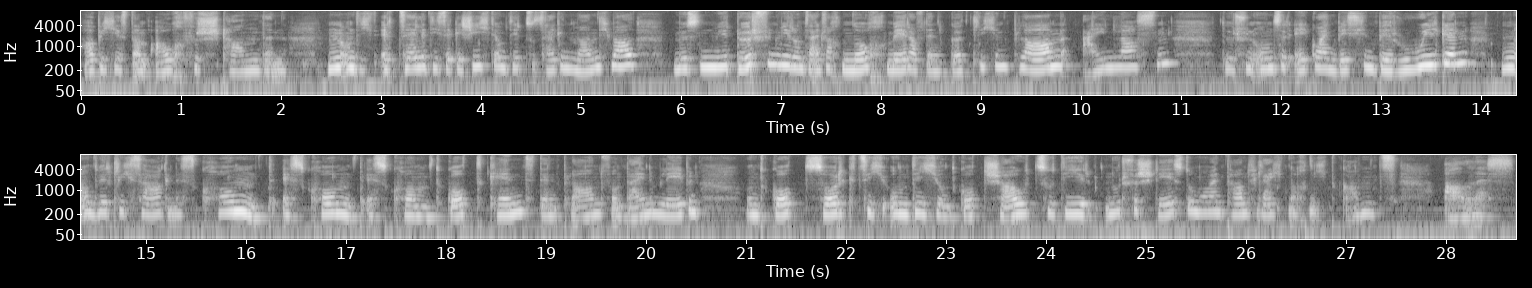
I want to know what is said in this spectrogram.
habe ich es dann auch verstanden. Hm, und ich erzähle diese Geschichte, um dir zu zeigen, manchmal müssen wir, dürfen wir uns einfach noch mehr auf den göttlichen Plan einlassen, dürfen unser Ego ein bisschen beruhigen hm, und wirklich sagen, es kommt, es kommt, es kommt. Gott kennt den Plan von deinem Leben und Gott sorgt sich um dich und Gott schaut zu dir. Nur verstehst du momentan vielleicht noch nicht ganz alles.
